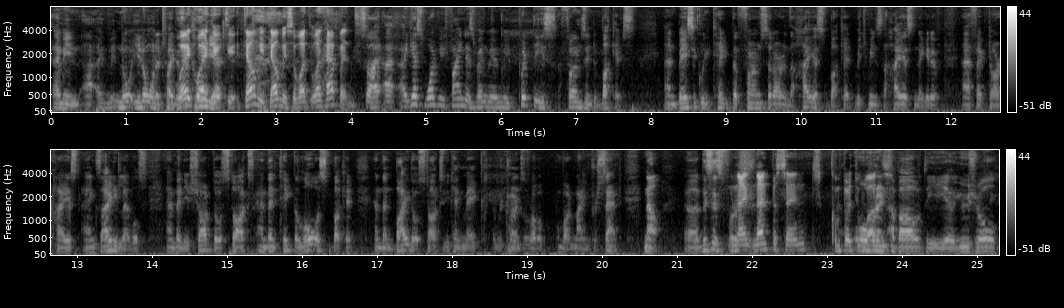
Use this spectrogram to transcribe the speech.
I mean, I, I- no, you don't want to try this Wait, wait, yet. you- tell me, tell me. So what, what happened? So I, I, I guess what we find is when we, when we put these firms into buckets and basically take the firms that are in the highest bucket, which means the highest negative affect or highest anxiety levels, and then you short those stocks and then take the lowest bucket and then buy those stocks, you can make returns of about, about 9%. Now, uh, this is for Nine nine percent compared to over what? and above the uh, usual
